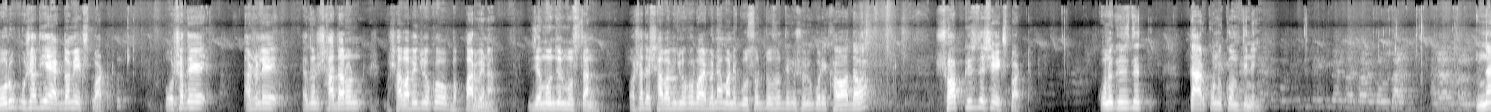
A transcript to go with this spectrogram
গরু পোষা দিয়ে একদমই এক্সপার্ট ওর সাথে আসলে একজন সাধারণ, স্বাভাবিক লোকও পারবে না। যে মঞ্জুর মোস্তান, ওর সাথে স্বাভাবিক লোকও পারবে না মানে গোসল টোসল থেকে শুরু করে খাওয়া দাওয়া সব কিছুতে সে এক্সপার্ট কোনো কিছুতে তার কোনো কমতি নেই। না,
